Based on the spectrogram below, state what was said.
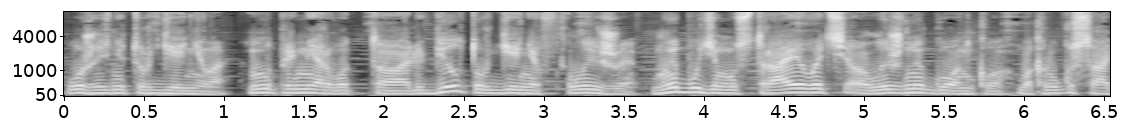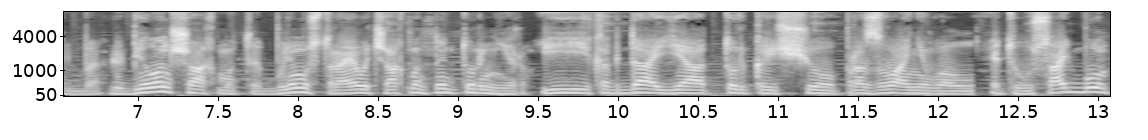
о жизни Тургенева. Ну, например, вот любил Тургенев лыжи, мы будем устраивать лыжную гонку вокруг усадьбы. Любил он шахматы, будем устраивать шахматный турнир. И когда я только еще прозванивал эту усадьбу,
